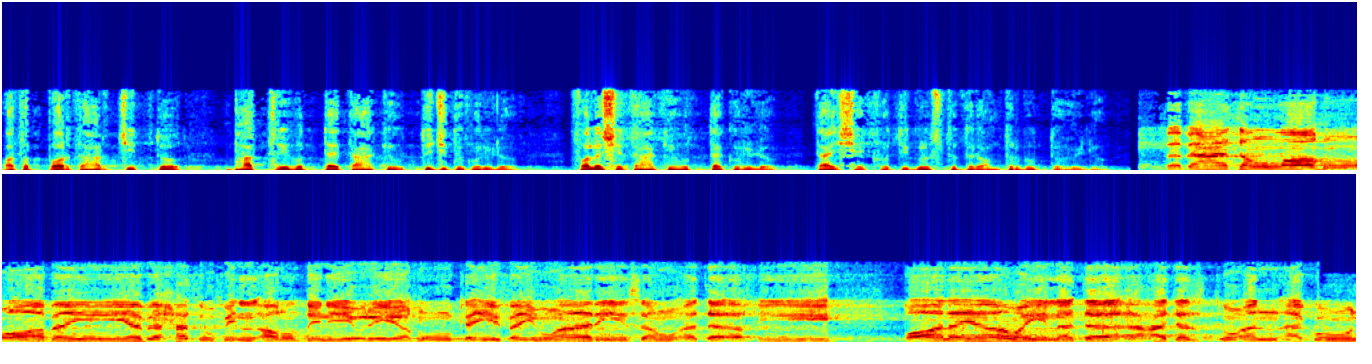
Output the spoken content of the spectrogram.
অতঃপর তাহার চিত্ত ভাতৃ হত্যায় তাহাকে উত্তেজিত করিল ফলে সে তাহাকে হত্যা করিল তাই সে ক্ষতিগ্রস্তদের অন্তর্ভুক্ত হইল فبعث الله غرابا يبحث في الأرض ليريه كيف يواري سوءة أخيه قال يا ويلتى أعجزت أن أكون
